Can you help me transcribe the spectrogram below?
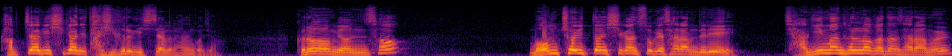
갑자기 시간이 다시 흐르기 시작을 하는 거죠. 그러면서 멈춰있던 시간 속의 사람들이 자기만 흘러가던 사람을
